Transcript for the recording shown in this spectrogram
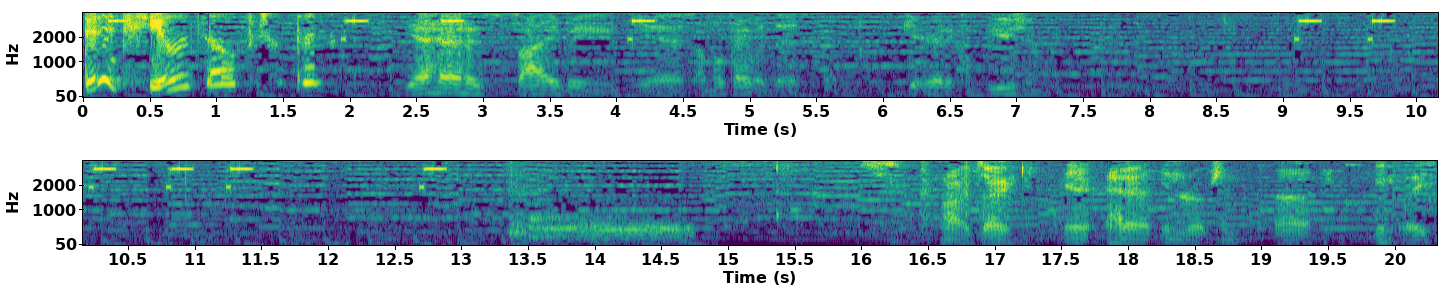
Did it heal itself or something? Yes! Psybeam. Yes, I'm okay with this. Get rid of confusion. Alright, sorry. Had an interruption. Uh, anyways,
